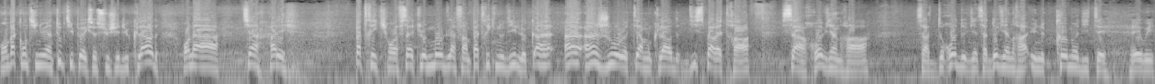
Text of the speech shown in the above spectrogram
on va continuer un tout petit peu avec ce sujet du cloud. On a, tiens, allez, Patrick, on va, ça va être le mot de la fin. Patrick nous dit un, jour le terme cloud disparaîtra, ça reviendra, ça, deviendra une commodité. Eh oui,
